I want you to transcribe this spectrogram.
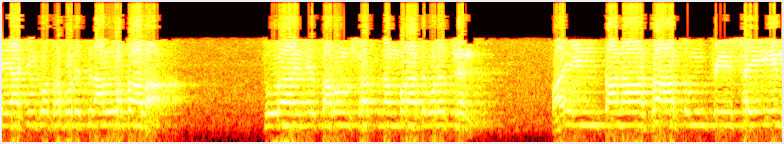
এই একই কথা বলেছেন আল্লাহ তালা সুরায় নেসার উনষাট নম্বর আতে বলেছেন, ফাইন তানাজাতুম ফি শাইইন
